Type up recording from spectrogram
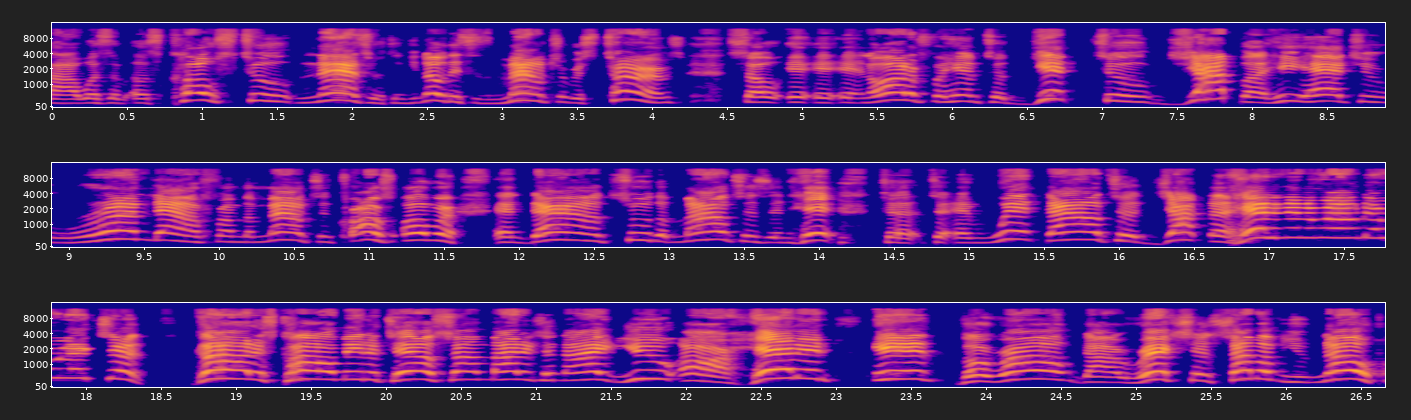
uh, was, was close to Nazareth. And you know, this is mountainous terms. So in order for him to get to Joppa, he had to run down from the mountain, cross over and down to the mountains and hit to, to and went down to Joppa, heading in the wrong direction. God has called me to tell somebody tonight you are headed in the wrong direction. Some of you know,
